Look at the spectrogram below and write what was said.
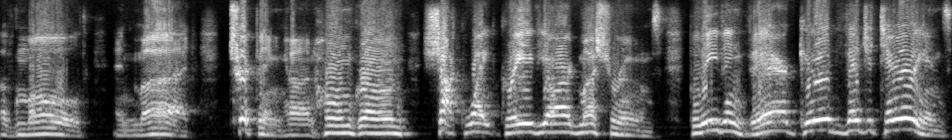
of mold and mud tripping on homegrown shock white graveyard mushrooms, believing they're good vegetarians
